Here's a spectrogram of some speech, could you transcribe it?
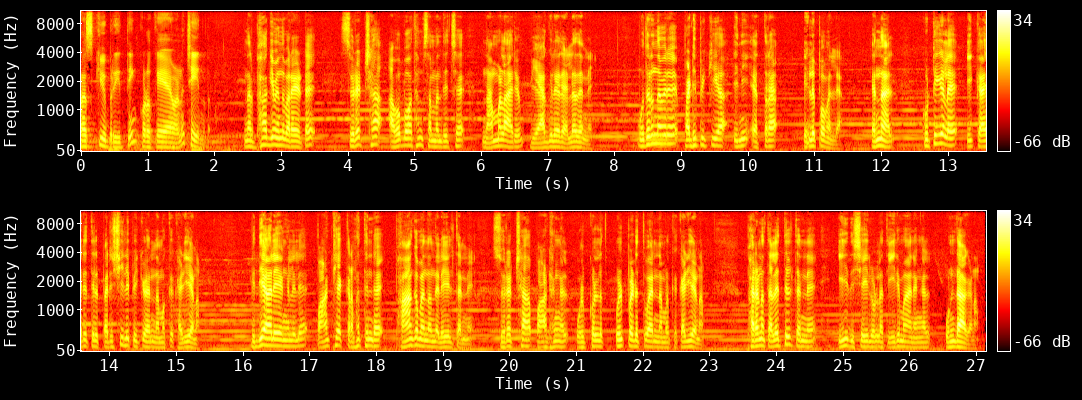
റെസ്ക്യൂ ബ്രീത്തിങ് കൊടുക്കുകയാണ് ചെയ്യുന്നത്. നിർഭാഗ്യമെന്ന് പറയട്ടെ സുരക്ഷാ അവബോധം സംബന്ധിച്ച് നമ്മളാരും വ്യാകുലരല്ല തന്നെ. മുതിർന്നവരെ പഠിപ്പിക്കുക ഇനി എത്ര എളുപ്പമല്ല. എന്നാൽ കുട്ടികളെ ഈ കാര്യത്തിൽ പരിശീലിപ്പിക്കുവാൻ നമുക്ക് കഴിയണം. വിദ്യാലയങ്ങളിലെ പാഠ്യക്രമത്തിന്റെ ഭാഗമെന്ന നിലയിൽ തന്നെ സുരക്ഷാ പാഠങ്ങൾ ഉൾക്കൊള്ളു ഉൾപ്പെടുത്തുവാൻ നമുക്ക് കഴിയണം. ഭരണതലത്തിൽ തന്നെ ഈ ദിശയിലുള്ള തീരുമാനങ്ങൾ ഉണ്ടാകണം.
